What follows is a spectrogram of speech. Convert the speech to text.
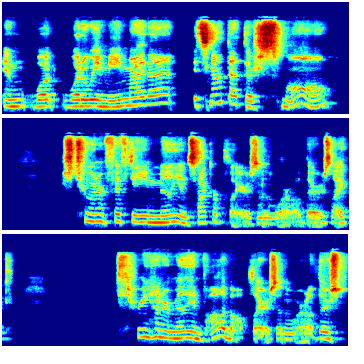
And what what do we mean by that? It's not that they're small. There's 250 million soccer players in the world. There's like 300 million volleyball players in the world. There's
